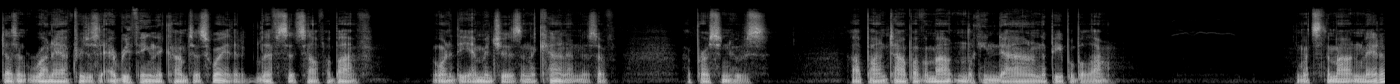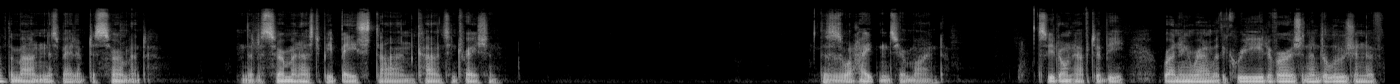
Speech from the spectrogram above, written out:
doesn't run after just everything that comes its way, that it lifts itself above. One of the images in the canon is of a person who's up on top of a mountain looking down on the people below. What's the mountain made of? The mountain is made of discernment. The discernment has to be based on concentration. This is what heightens your mind. So you don't have to be running around with greed, aversion, and delusion of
